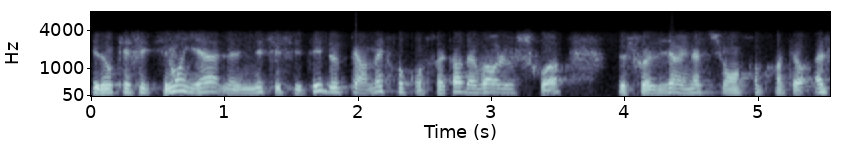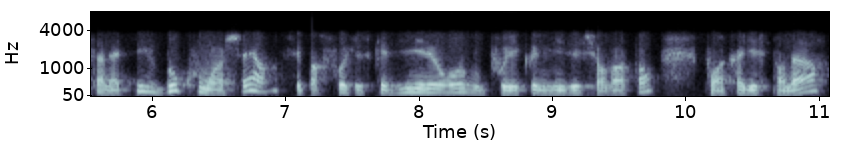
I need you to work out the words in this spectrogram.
Et donc effectivement, il y a la nécessité de permettre aux consommateurs d'avoir le choix de choisir une assurance emprunteur alternative beaucoup moins chère. C'est parfois jusqu'à 10 000 euros que vous pouvez économiser sur 20 ans pour un crédit standard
